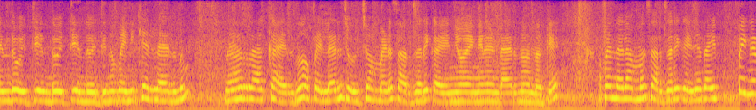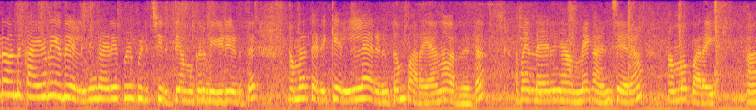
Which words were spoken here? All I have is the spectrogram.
എന്ത് പറ്റി എന്ത് പറ്റി എന്ത് പറ്റി അപ്പോൾ എനിക്കല്ലായിരുന്നു വേറൊരാൾക്കായിരുന്നു. അപ്പോൾ എല്ലാവരും ചോദിച്ചു അമ്മയുടെ സർജറി കഴിഞ്ഞോ? എങ്ങനെ ഉണ്ടായിരുന്നു? എന്നൊക്കെ. അപ്പോൾ എന്തായാലും അമ്മ സർജറി കഴിഞ്ഞതായി ഇപ്പം ഇങ്ങോട്ട് വന്ന് കയറിയതേ ഉള്ളൂ. ഞാൻ കയറിയപ്പോഴും പിടിച്ചിരുത്തി നമുക്കൊരു വീഡിയോ എടുത്ത് നമ്മളെ തിരക്ക് എല്ലാവരുടെ അടുത്തും പറയാമെന്ന് പറഞ്ഞിട്ട്. അപ്പോൾ എന്തായാലും ഞാൻ അമ്മയെ കാണിച്ചു തരാം. അമ്മ പറയും ആ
